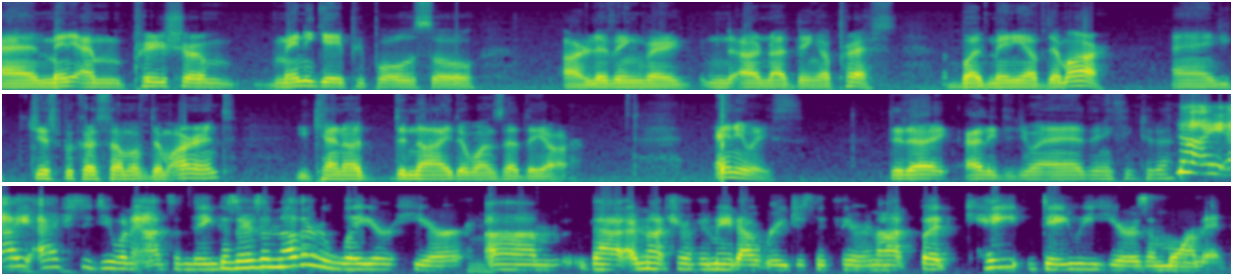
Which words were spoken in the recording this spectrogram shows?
and many I'm pretty sure many gay people also are living very are not being oppressed, but many of them are, and you, just because some of them aren't, you cannot deny the ones that they are. Anyways, did I, Allie? Did you want to add anything to that? No, I, I actually do want to add something because there's another layer here mm. um, that I'm not sure if I made outrageously clear or not. But Kate Dalley here is a Mormon,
